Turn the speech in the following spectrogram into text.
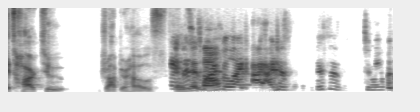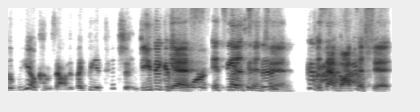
it's hard to drop your hose. And Is this is why I feel like I, I just this is to me where the Leo comes out. It's like the attention. Do you think it's yes, for it's the the attention? attention. 'cause It's I- that vodka I- shit.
